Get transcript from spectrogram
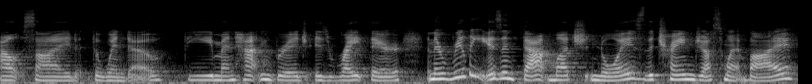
outside the window. The Manhattan Bridge is right there, and there really isn't that much noise. The train just went by,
